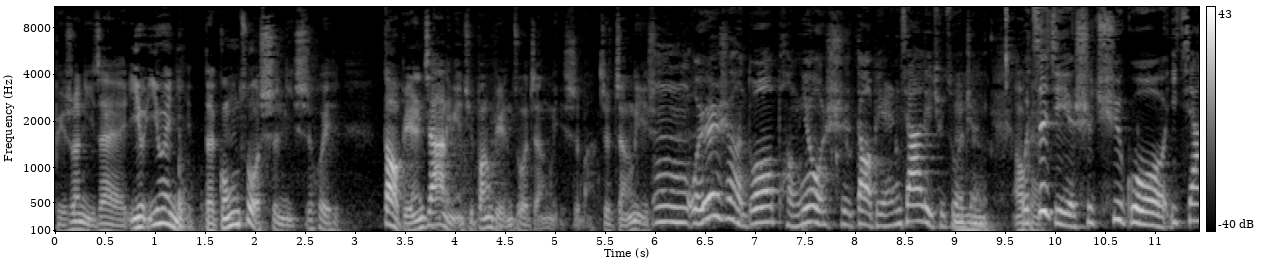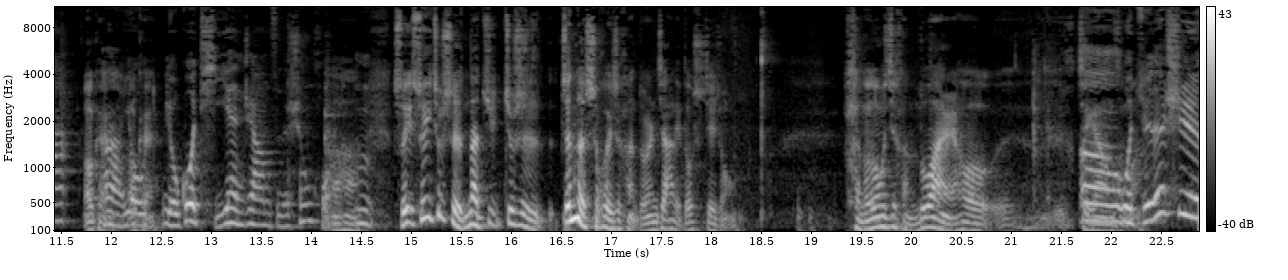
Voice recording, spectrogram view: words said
比如说你在，因为因为你的工作是你是会到别人家里面去帮别人做整理，是吧？就整理是嗯，我认识很多朋友是到别人家里去做整理，嗯我自己也是去过一家 OK，嗯，有有过体验这样子的生活。啊，所以所以就是那就就是真的是会是很多人家里都是这种很多东西很乱，然后、呃。我觉得是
